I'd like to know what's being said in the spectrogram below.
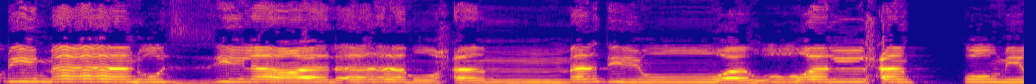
بما نزل على محمد وهو الحق من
